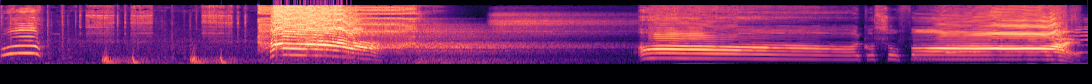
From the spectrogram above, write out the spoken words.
Oh. Ah! Oh, I got so far.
